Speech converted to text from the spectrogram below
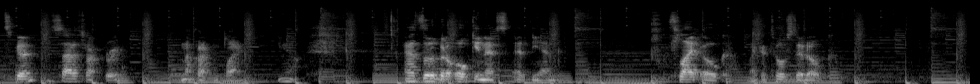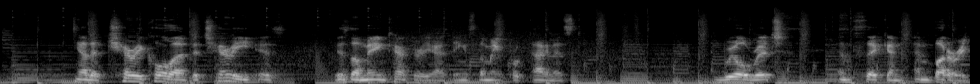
it's good. It's satisfactory. I'm not gonna complain. Yeah. It has a little bit of oakiness at the end. Slight oak, like a toasted oak. Yeah, the cherry cola, the cherry is is the main character here. I think it's the main protagonist. Real rich and thick and, and buttery,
